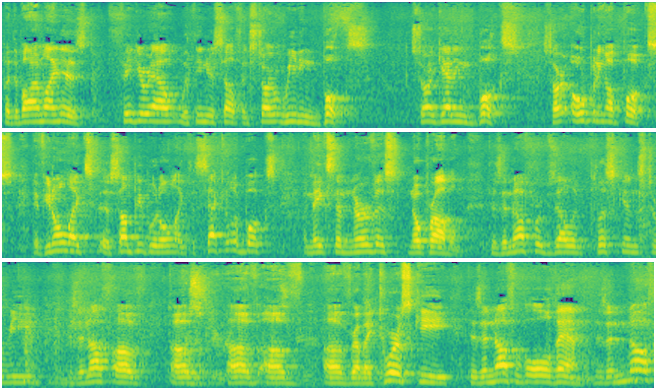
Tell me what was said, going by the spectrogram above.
But the bottom line is figure out within yourself and start reading books. Start getting books. Start opening up books. If you don't like, uh, some people don't like the secular books, it makes them nervous, no problem. There's enough of Zelig Pliskins to read. There's enough of of, of, of, of Rabbi Twerski. There's enough of all them. There's enough.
